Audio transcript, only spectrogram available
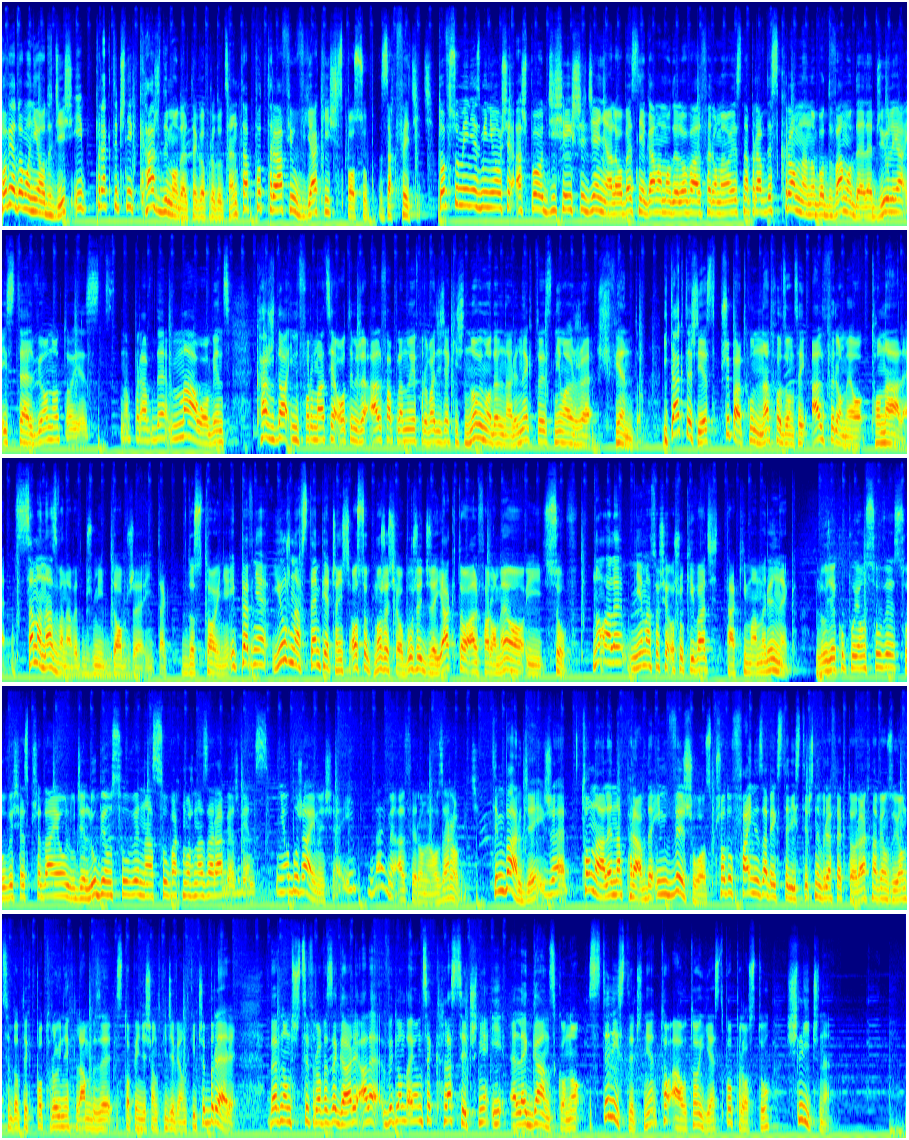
To wiadomo nie od dziś i praktycznie każdy model tego producenta potrafił w jakiś sposób zachwycić. To w sumie nie zmieniło się aż po dzisiejszy dzień, ale obecnie gama modelowa Alfa Romeo jest naprawdę skromna, no bo dwa modele, Giulia i Stelvio, no to jest naprawdę mało, więc Każda informacja o tym, że Alfa planuje wprowadzić jakiś nowy model na rynek, to jest niemalże święto. I tak też jest w przypadku nadchodzącej Alfy Romeo Tonale. Sama nazwa nawet brzmi dobrze i tak dostojnie i pewnie już na wstępie część osób może się oburzyć, że jak to Alfa Romeo i SUV. No ale nie ma co się oszukiwać, taki mamy rynek. Ludzie kupują suwy, suwy się sprzedają, ludzie lubią suwy, na suwach można zarabiać, więc nie oburzajmy się i dajmy Alfie Romeo zarobić. Tym bardziej, że tonale naprawdę im wyszło. Z przodu fajny zabieg stylistyczny w reflektorach, nawiązujący do tych potrójnych lamp z 159 czy Brery. Wewnątrz cyfrowe zegary, ale wyglądające klasycznie i elegancko. No, stylistycznie to auto jest po prostu śliczne.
